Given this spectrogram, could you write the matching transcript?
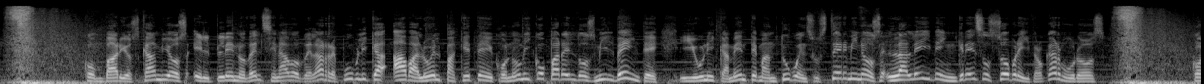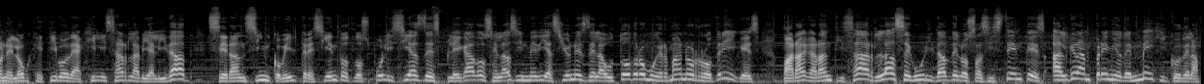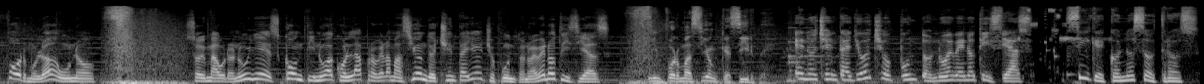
Con varios cambios, el Pleno del Senado de la República avaló el paquete económico para el 2020 y únicamente mantuvo en sus términos la ley de ingresos sobre hidrocarburos. Con el objetivo de agilizar la vialidad, serán 5.300 los policías desplegados en las inmediaciones del Autódromo Hermano Rodríguez para garantizar la seguridad de los asistentes al Gran Premio de México de la Fórmula 1. Soy Mauro Núñez, continúa con la programación de 88.9 Noticias. Información que sirve. En 88.9 Noticias. Sigue con nosotros.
